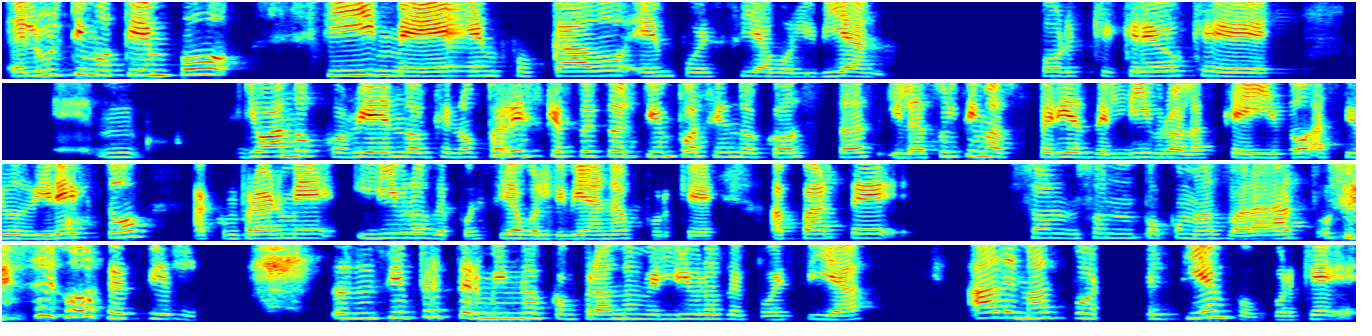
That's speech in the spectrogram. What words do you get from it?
el último tiempo sí me he enfocado en poesía boliviana, porque creo que eh, yo ando corriendo, aunque no parezca, estoy todo el tiempo haciendo cosas y las últimas ferias del libro a las que he ido ha sido directo a comprarme libros de poesía boliviana, porque aparte son, son un poco más baratos, debo decirlo. Entonces siempre termino comprándome libros de poesía, además por el tiempo, porque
